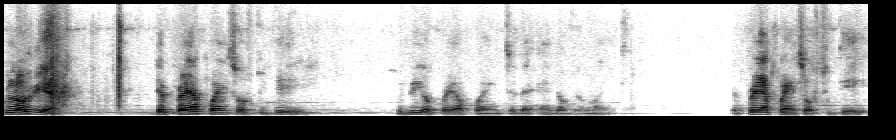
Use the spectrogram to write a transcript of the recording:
Gloria, the prayer points of today will be your prayer point to the end of the month. The prayer points of today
